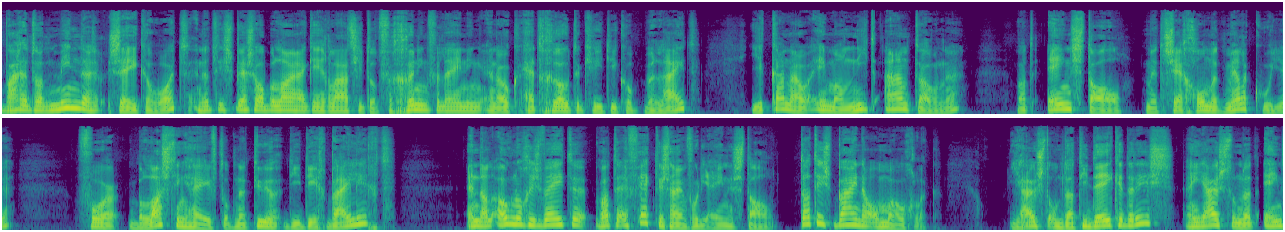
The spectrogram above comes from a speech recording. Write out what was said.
Waar het wat minder zeker wordt, en dat is best wel belangrijk in relatie tot vergunningverlening en ook het grote kritiek op beleid. Je kan nou eenmaal niet aantonen wat één stal met zeg 100 melkkoeien voor belasting heeft op natuur die dichtbij ligt. En dan ook nog eens weten wat de effecten zijn voor die ene stal. Dat is bijna onmogelijk. Juist omdat die deken er is en juist omdat één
